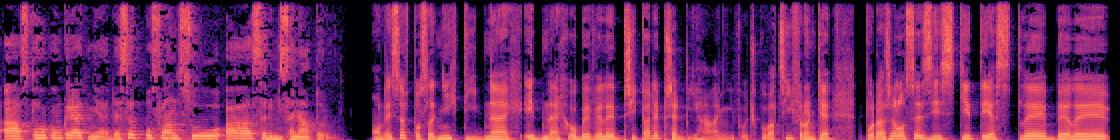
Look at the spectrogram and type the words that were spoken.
a z toho konkrétně 10 poslanců a 7 senátorů. Ony se v posledních týdnech i dnech objevily případy předbíhání v očkovací frontě. Podařilo se zjistit, jestli byli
